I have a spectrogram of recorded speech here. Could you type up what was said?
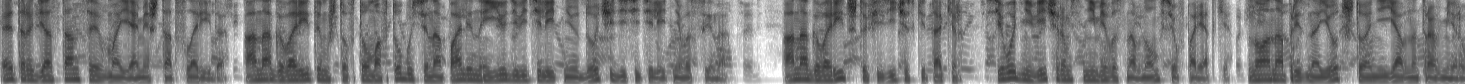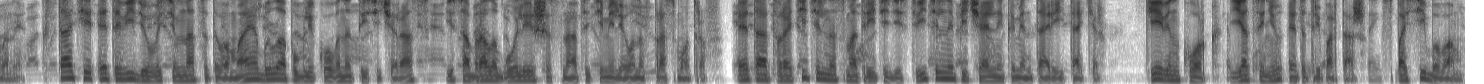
Это радиостанция в Майами, штат Флорида. Она говорит им, что в том автобусе напали на ее девятилетнюю дочь и десятилетнего сына. Она говорит, что физически Такер, сегодня вечером с ними в основном все в порядке. Но она признает, что они явно травмированы. Кстати, это видео 18 мая было опубликовано тысячи раз и собрало более 16 миллионов просмотров. Это отвратительно смотреть и действительно печальный комментарий Такер. Кевин Корк, я ценю этот репортаж. Спасибо вам.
